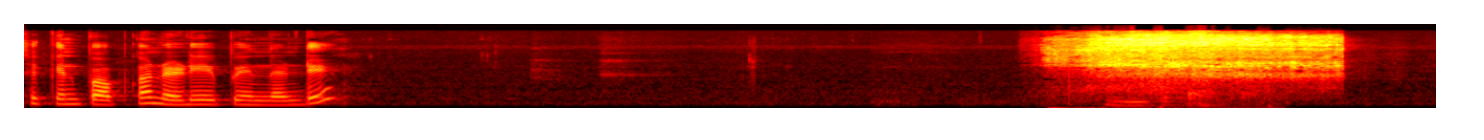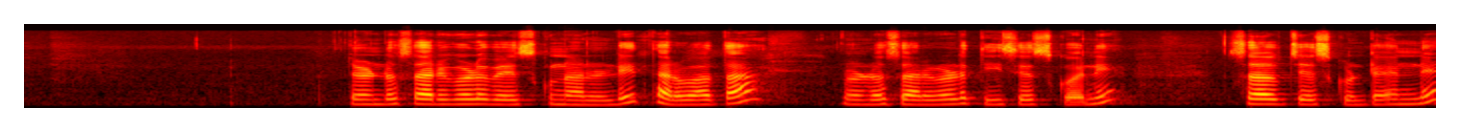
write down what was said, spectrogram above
చికెన్ పాప్కార్న్ రెడీ అయిపోయిందండి. రెండోసారి కూడా వేసుకున్నానండి. తర్వాత రెండోసారి కూడా తీసేసుకొని సర్వ్ చేసుకుంటే అండి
